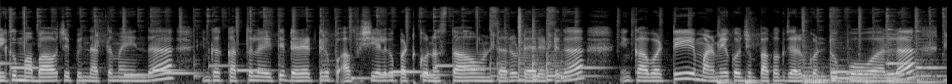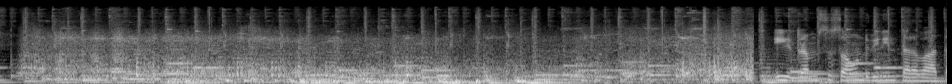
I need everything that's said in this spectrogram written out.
మీకు మా బావ చెప్పింది అర్థమైందా? ఇంకా కత్తులు అయితే డైరెక్ట్గా అఫీషియల్గా పట్టుకొని వస్తూ ఉంటారు డైరెక్ట్గా ఇంకా కాబట్టి మనమే కొంచెం పక్కకు జరుపుకుంటూ పోవాలా? ఈ డ్రమ్స్ సౌండ్ వినిన తర్వాత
